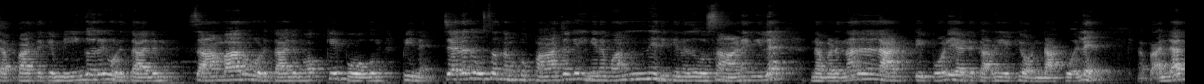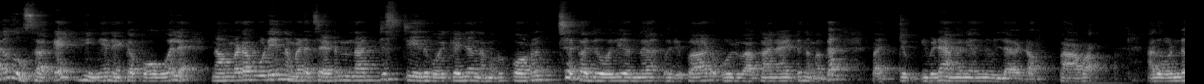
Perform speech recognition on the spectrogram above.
ചപ്പാത്തിക്ക് മീൻകറി കൊടുത്താലും സാമ്പാർ കൊടുത്താലും ഒക്കെ പോകും. പിന്നെ ചില ദിവസം നമുക്ക് പാചകം ഇങ്ങനെ വന്നിരിക്കുന്ന ദിവസമാണെങ്കിൽ നമ്മൾ നല്ല അടിപൊളിയായിട്ട് കറിയൊക്കെ ഉണ്ടാക്കും അല്ലേ? അപ്പൊ അല്ലാത്ത ദിവസമൊക്കെ ഇങ്ങനെയൊക്കെ പോകും അല്ലെ? നമ്മുടെ കൂടെയും നമ്മുടെ ചേട്ടൻ ഒന്ന് അഡ്ജസ്റ്റ് ചെയ്ത് പോയി കഴിഞ്ഞാൽ നമുക്ക് കുറച്ചൊക്കെ ജോലി ഒന്ന് ഒരുപാട് ഒഴിവാക്കാനായിട്ട് നമുക്ക് പറ്റും. ഇവിടെ അങ്ങനെയൊന്നുമില്ല കേട്ടോ പാവ. അതുകൊണ്ട്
